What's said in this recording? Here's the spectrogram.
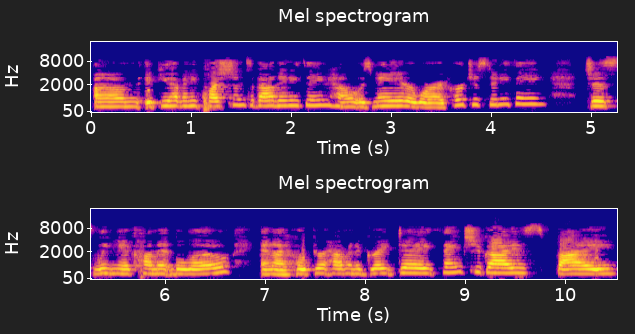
Um, if you have any questions about anything, how it was made or where I purchased anything, just leave me a comment below. And I hope you're having a great day. Thanks, you guys. Bye.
